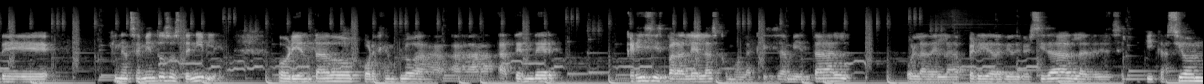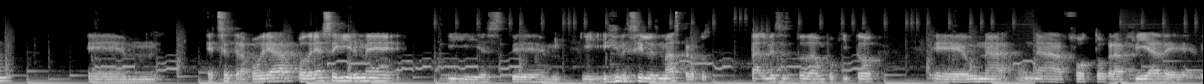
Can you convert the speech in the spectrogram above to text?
de financiamiento sostenible, orientado, por ejemplo, a, atender crisis paralelas como la crisis ambiental o la de la pérdida de biodiversidad, la de desertificación, eh, etcétera. Podría, podría seguirme y, este, y, decirles más, pero pues tal vez esto da un poquito eh, una, una, fotografía de, de,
